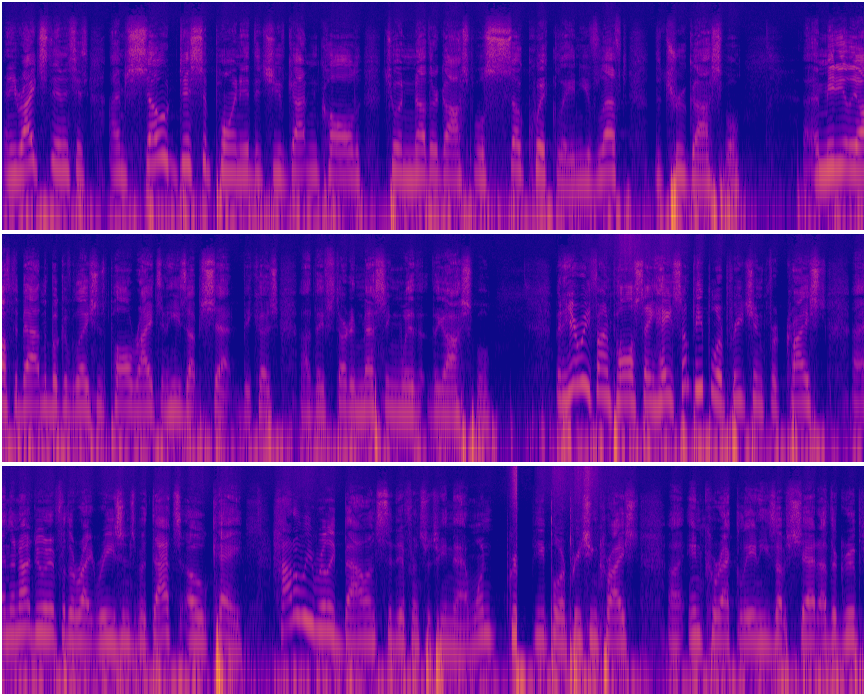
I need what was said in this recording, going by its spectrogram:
And he writes to them and says, I'm so disappointed that you've gotten called to another gospel so quickly and you've left the true gospel. Immediately off the bat in the book of Galatians, Paul writes and he's upset because uh, they've started messing with the gospel. But here we find Paul saying, hey, some people are preaching for Christ uh, and they're not doing it for the right reasons, but that's okay. How do we really balance the difference between that? One group people are preaching Christ uh, incorrectly and he's upset. Other groups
